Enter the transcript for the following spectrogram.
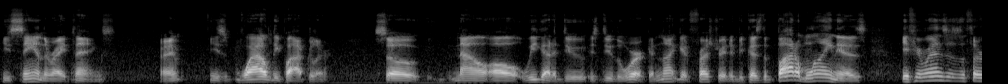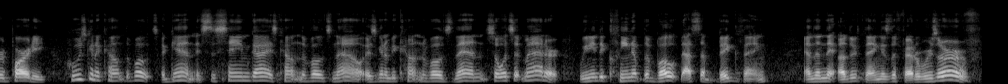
He's saying the right things, right? He's wildly popular. So now all we got to do is do the work and not get frustrated because the bottom line is if he runs as a third party, who's going to count the votes? Again, it's the same guys counting the votes now is going to be counting the votes then. So what's it matter? We need to clean up the vote. That's the big thing. And then the other thing is the Federal Reserve.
